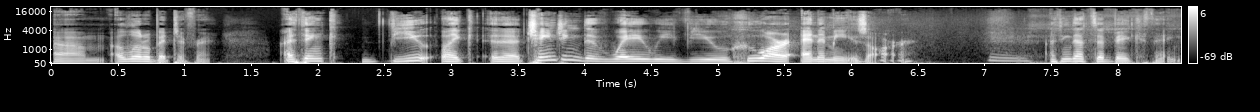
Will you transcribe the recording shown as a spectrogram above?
um, a little bit different. I think view like uh, changing the way we view who our enemies are. Hmm. I think that's a big thing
